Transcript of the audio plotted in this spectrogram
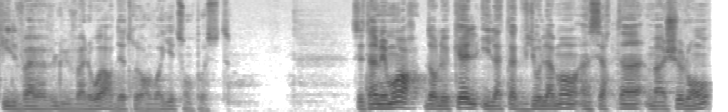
qu'il va lui valoir d'être renvoyé de son poste. C'est un mémoire dans lequel il attaque violemment un certain Machelon,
